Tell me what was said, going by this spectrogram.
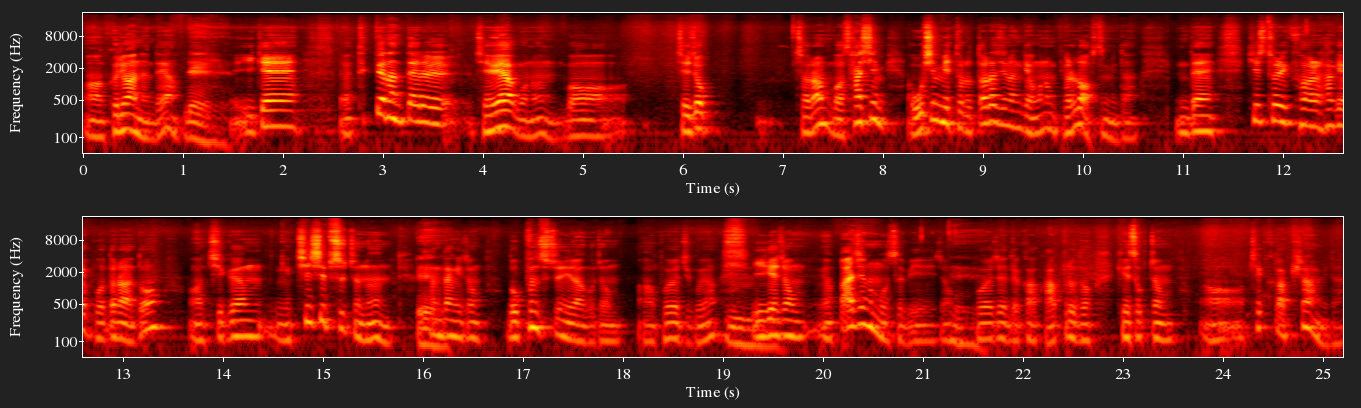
어, 그려왔는데요. 네. 이게 어, 특별한 때를 제외하고는 뭐 제조처럼 뭐 40, 50m로 떨어지는 경우는 별로 없습니다. 근데 히스토리컬하게 보더라도 어, 지금 70 수준은 네. 상당히 좀 높은 수준이라고 좀 어, 보여지고요. 음. 이게 좀 빠지는 모습이 좀 네. 보여져야 될 것 같고 앞으로도 계속 좀 어, 체크가 필요합니다.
